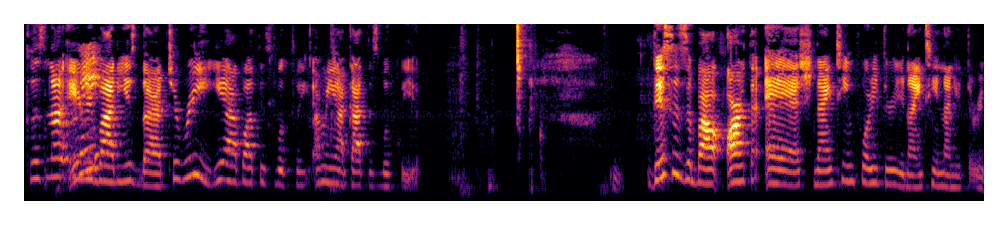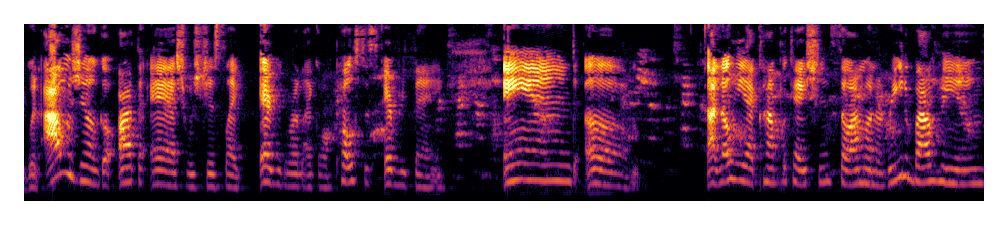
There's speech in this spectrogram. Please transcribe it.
Because not Really? everybody is there to read. Yeah, I bought this book for you. I mean, I got this book for you. This is about Arthur Ashe, 1943 to 1993. When I was younger, Arthur Ashe was just like everywhere, like on posters, everything. And um, I know he had complications, so I'm going to read about him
